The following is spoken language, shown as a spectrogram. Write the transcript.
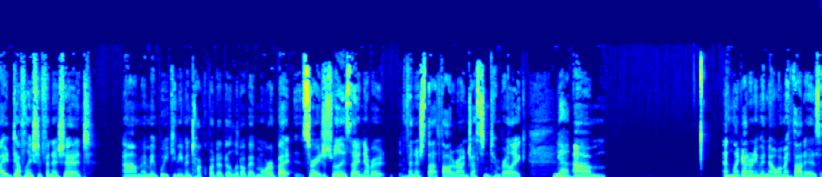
I definitely should finish it um, and maybe we can even talk about it a little bit more. But sorry, I just realized that I never finished that thought around Justin Timberlake. Yeah. Um, and like I don't even know what my thought is.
